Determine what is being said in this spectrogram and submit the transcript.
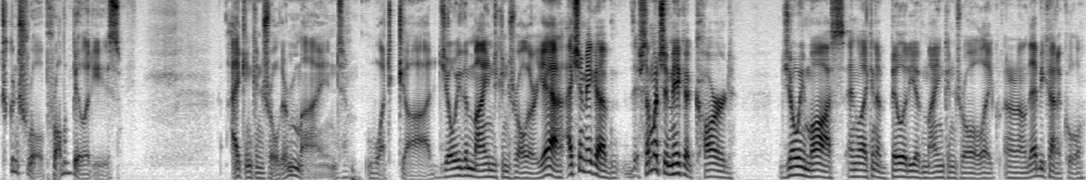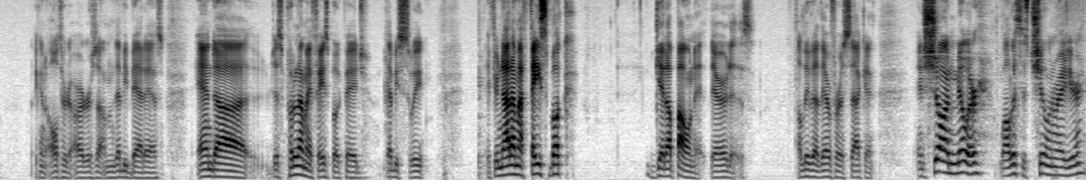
to control probabilities. I can control their mind. What god? Joey the mind controller. Yeah, I should make a. Someone should make a card, Joey Moss, and like an ability of mind control. Like I don't know, that'd be kind of cool. Like an altered art or something. That'd be badass. And uh, just put it on my Facebook page. That'd be sweet. If you're not on my Facebook, get up on it. There it is. I'll leave that there for a second. And Sean Miller, while this is chilling right here,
